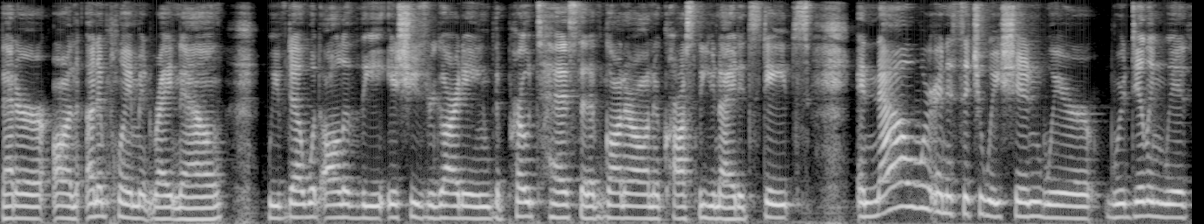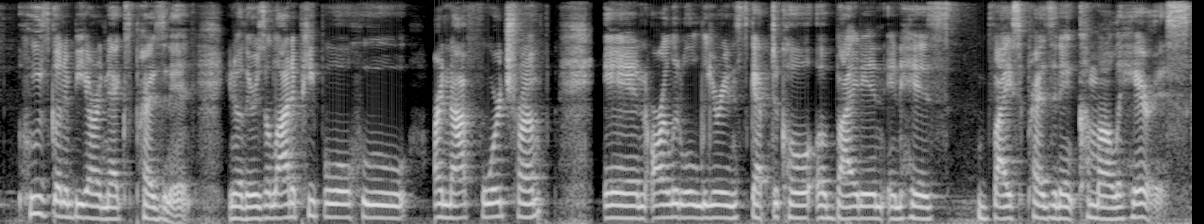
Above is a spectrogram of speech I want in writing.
that are on unemployment right now. We've dealt with all of the issues regarding the protests that have gone on across the United States. And now we're in a situation where we're dealing with who's going to be our next president. You know, there's a lot of people who are not for Trump and are a little leery and skeptical of Biden and his Vice President Kamala Harris.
